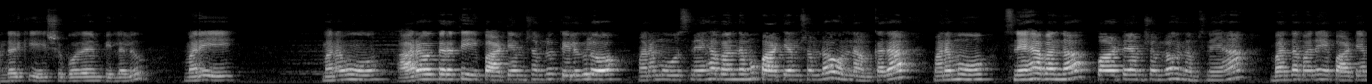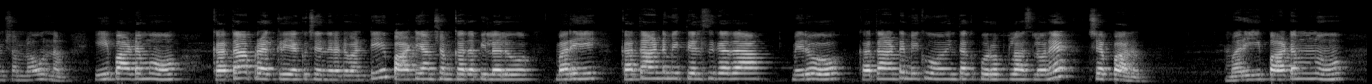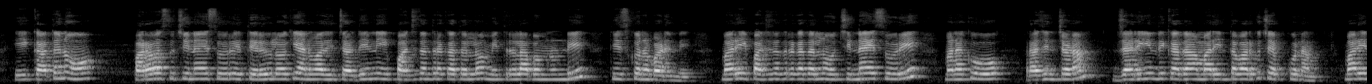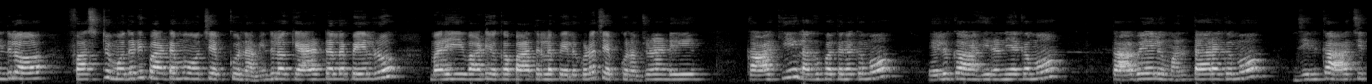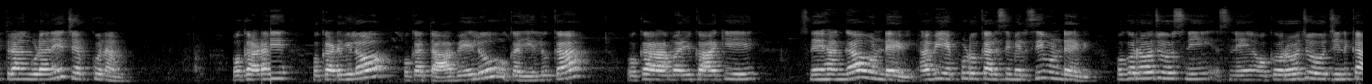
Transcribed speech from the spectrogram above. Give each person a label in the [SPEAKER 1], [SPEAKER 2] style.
[SPEAKER 1] అందరికీ శుభోదయం పిల్లలు. మరి మనము ఆరవ తరగతి పాఠ్యాంశంలో తెలుగులో మనము స్నేహబంధము పాఠ్యాంశంలో ఉన్నాం కదా? మనము స్నేహబంధ పాఠ్యాంశంలో ఉన్నాం. స్నేహ బంధం అనే పాఠ్యాంశంలో ఉన్నాం. ఈ పాఠము కథా ప్రక్రియకు చెందినటువంటి పాఠ్యాంశం కదా పిల్లలు? మరి కథ అంటే మీకు తెలుసు కదా? మీరు కథ అంటే మీకు ఇంతకు పూర్వ క్లాస్లోనే చెప్పాను. మరి ఈ పాఠంను ఈ కథను పరవస్తు చిన్నయసూరి తెలుగులోకి అనువాదించారు. దీన్ని పంచతంత్ర కథల్లో మిత్రలాభం నుండి తీసుకొనబడింది. మరి పంచతంత్ర కథలను చిన్నయసూరి మనకు రచించడం జరిగింది కదా మరి ఇంతవరకు చెప్పుకున్నాం. మరి ఇందులో ఫస్ట్ మొదటి పాఠము చెప్పుకున్నాం. ఇందులో క్యారెక్టర్ల పేర్లు మరి వాటి యొక్క పాత్రల పేర్లు కూడా చెప్పుకున్నాం. చూడండి. కాకి లఘుపతనకము ఎలుక హిరణ్యకము తాబేలు మంతారకము జింక చిత్రాంగుడు అని చెప్పుకున్నాం. ఒక అడవి ఒక అడవిలో ఒక తాబేలు ఒక ఎలుక ఒక మరియు కాకి స్నేహంగా ఉండేవి. అవి ఎప్పుడు కలిసిమెలిసి ఉండేవి. ఒకరోజు స్నే స్నే ఒకరోజు జినక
